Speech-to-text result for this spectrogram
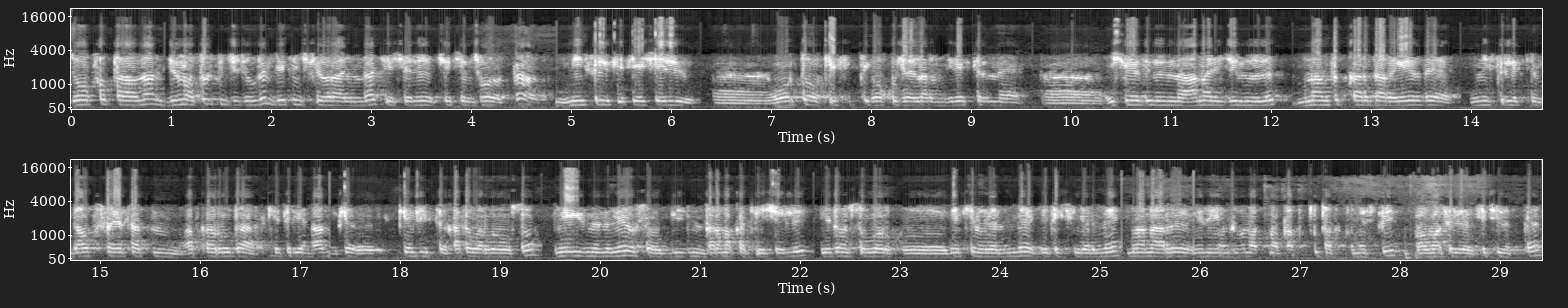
жогорку сот тарабынан жыйырма төртүнчү жылдын жетинчи февралында тиешелүү чечим чыгып атат да министрликке тиешелүү орто кесиптик окуу жайлардын директоруна иш мерзимине анализ жүргүзүлөт. Мындан сырткары дагы эгерде министрликтин жалпы саясатын аткарууда кетирген кемчилик каталар болсо негизинен эле ошол биздин тармакка тиешелүү ведомстволор э, мекемелерине жетекчилерине мындан ары менин кызматыма татыктуу татыктуу эмеспи. Ал маселелер чечилет да.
